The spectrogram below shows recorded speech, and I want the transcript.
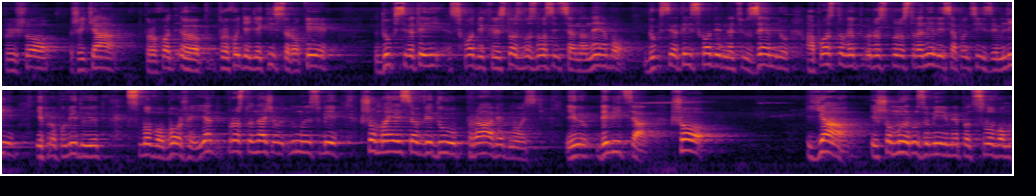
пройшло життя, е, проходять якісь роки. Дух Святий сходить, Христос возноситься на небо, Дух Святий сходить на цю землю, апостоли розпространилися по цій землі і проповідують Слово Боже. Я просто наче думаю собі, що мається в виду праведність. І дивіться, що я і що ми розуміємо під словом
